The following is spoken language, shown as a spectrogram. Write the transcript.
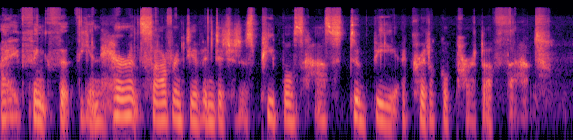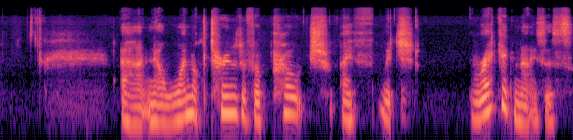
I think that the inherent sovereignty of Indigenous peoples has to be a critical part of that. Uh, now, one alternative approach, which recognizes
